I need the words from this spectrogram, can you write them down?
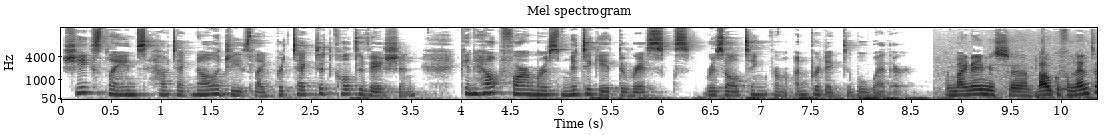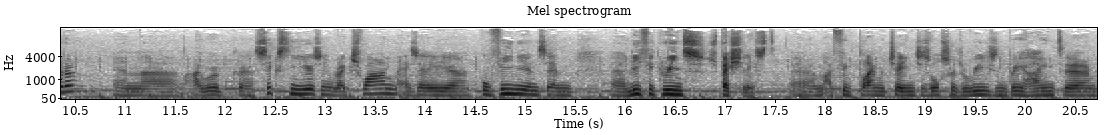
She explains how technologies like protected cultivation can help farmers mitigate the risks resulting from unpredictable weather. My name is uh, Bouke van Lenteren and uh, I work uh, 16 years in Rijk Zwaan as a uh, convenience and uh, leafy greens specialist. Um, I think climate change is also the reason behind um,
